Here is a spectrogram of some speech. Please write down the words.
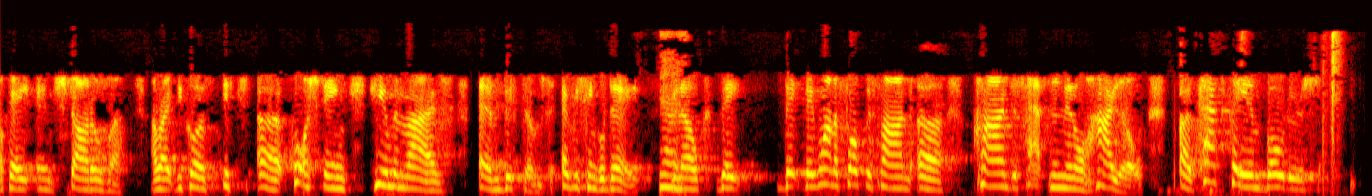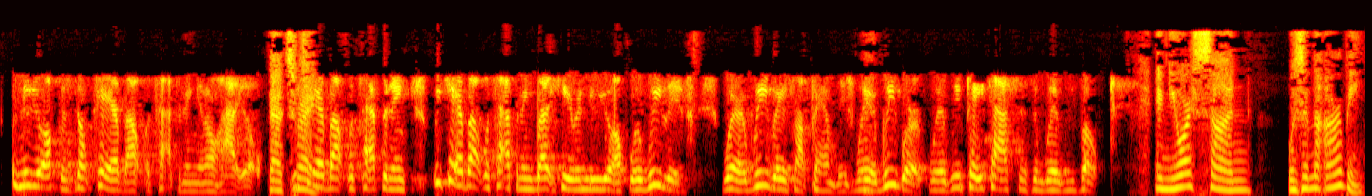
okay, and start over. All right. Because it's, uh, costing human lives and victims every single day. Yeah. You know, they, they, they want to focus on, uh, crime that's happening in Ohio. Uh, taxpaying voters New Yorkers don't care about what's happening in Ohio. That's we right. We care about what's happening. We care about what's happening right here in New York, where we live, where we raise our families, where we work, where we pay taxes, and where we vote. And your son was in the army.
